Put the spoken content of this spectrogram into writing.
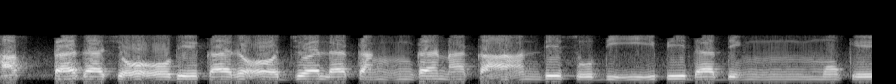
हस्तगशोभिकरोज्ज्वलकङ्कणकान्तिसुदीपिददिङ्मुखे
